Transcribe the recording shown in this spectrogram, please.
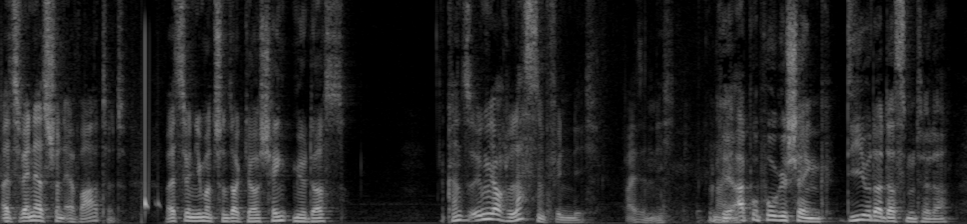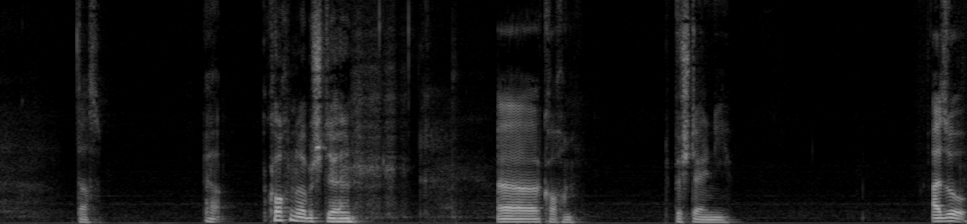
als wenn er es schon erwartet. Weißt du, wenn jemand schon sagt, ja, schenk mir das, dann kannst du irgendwie auch lassen, finde ich. Weiß ich nicht. Okay, Nein, apropos Geschenk. Die oder das Nutella? das. Ja. Kochen oder bestellen? Äh, kochen. Bestell nie. Also,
